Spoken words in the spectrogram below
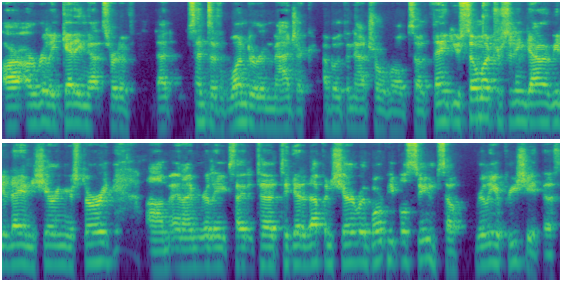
are, are really getting that sort of that sense of wonder and magic about the natural world. So thank you so much for sitting down with me today and sharing your story. Um, and I'm really excited to, to get it up and share it with more people soon. So really appreciate this.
